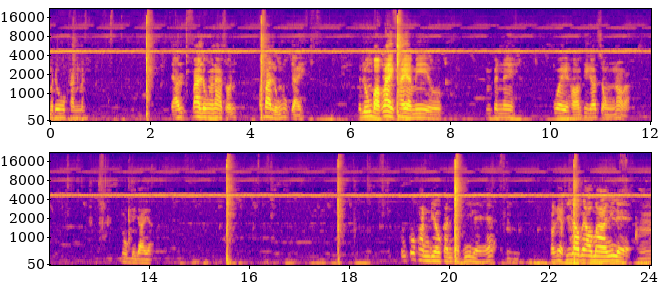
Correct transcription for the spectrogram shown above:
มาดูพันธุ์มันเดี๋ยวบ้านลุงอะน่าสน เพราะบ้านลุงลูกใหญ่ แต่ลุงบอกไล่ใครอะมีอยู่มันเป็นในกล้วยหอมที่เขาส่งนอกอะลูกใหญ่ๆอะมันก็พันธุ์เดียวกันกับนี่แหละ อืมเขาเรียกที่เราไปเอามานี่แหละ อืม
